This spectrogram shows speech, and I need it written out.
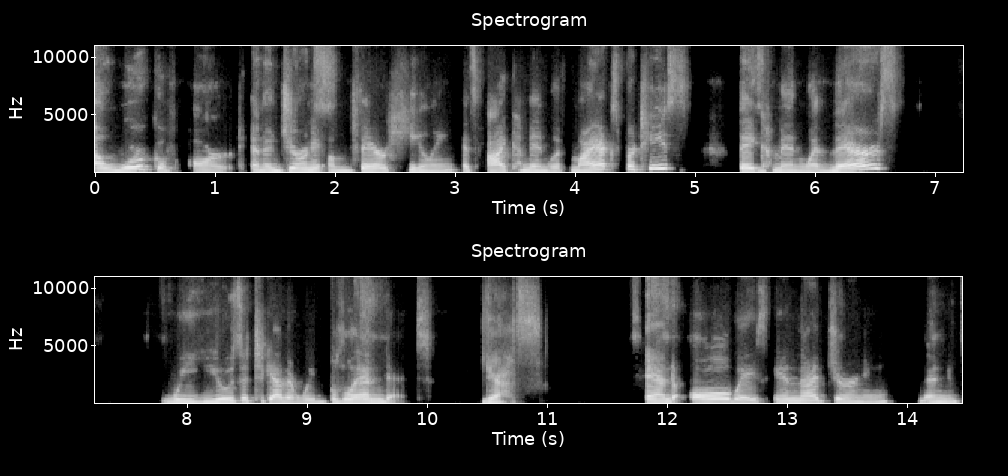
a work of art and a journey of their healing is I come in with my expertise, they come in with theirs. We use it together, we blend it. Yes. And always in that journey, and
